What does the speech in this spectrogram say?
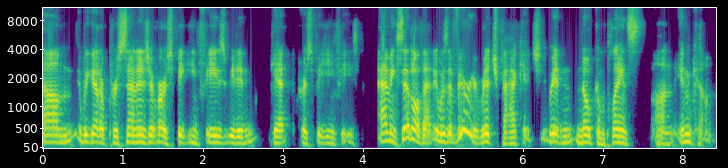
Um, we got a percentage of our speaking fees. We didn't get our speaking fees. Having said all that, it was a very rich package. We had no complaints on income.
